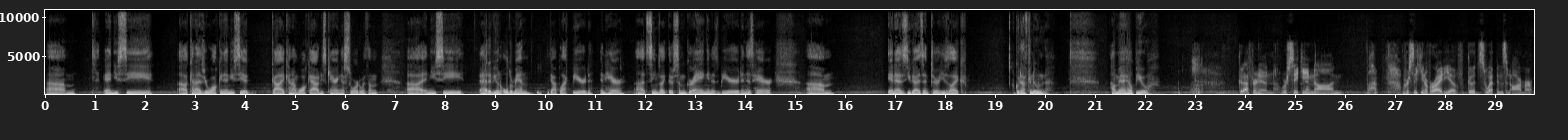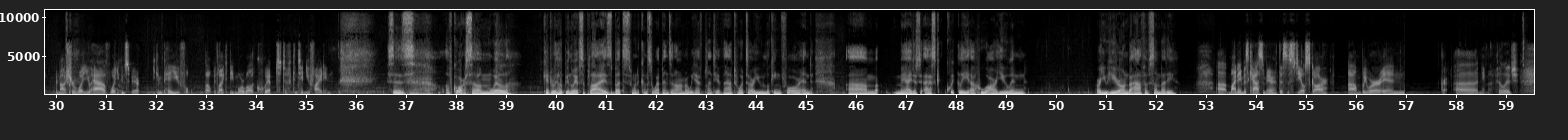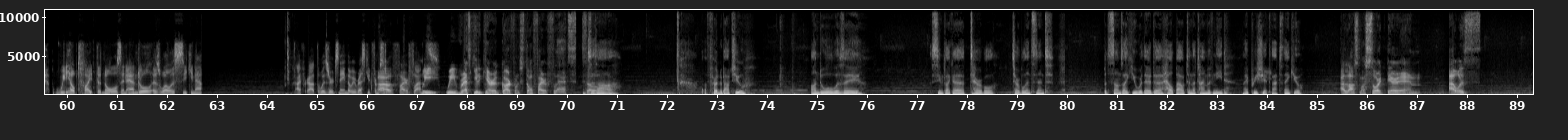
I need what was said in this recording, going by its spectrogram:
Um, and you see uh, kind of as you're walking in, you see a guy kind of walk out. He's carrying a sword with him, uh, and you see ahead of you an older man. He's got black beard and hair. Uh, it seems like there's some graying in his beard and his hair. Um, and as you guys enter, he's like, "Good afternoon. How may I help you?" Good afternoon. We're seeking on. We're seeking a variety of goods, weapons, and armor. We're not sure what you have, what you can spare, we can pay you for, but we'd like to be more well equipped to continue fighting. says, "Of course. Um, well, can't really help you in the way of supplies, but when it comes to weapons and armor, we have plenty of that. What are you looking for? And um, may I just ask quickly, uh, who are you, and are you here on behalf of somebody?" Uh, my name is Casimir. This is Steel Scar. Um, we were in. Crap, uh, name of village. We helped fight the gnolls in Andul, as well as seeking out I forgot the wizard's name that we rescued from Uh, Stonefire Flats. We we rescued Garrett from Stonefire Flats. So says, ah, I've heard about you. Andul was a seemed like a terrible, terrible incident, but sounds like you were there to help out in a time of need. I appreciate that. Thank you. I lost my sword there, and I was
